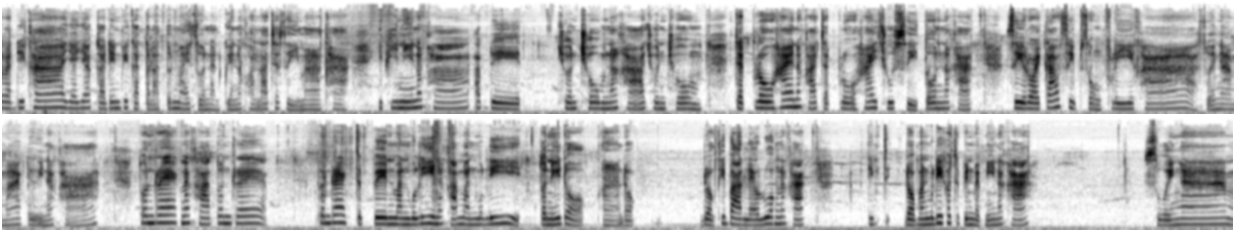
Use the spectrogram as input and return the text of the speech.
สวัสดีค่ะ ยายาการ์เด้นพิกัดตลาดต้นไม้สวนดันเกวียนนครราชสีมาค่ะอีพีนี้นะคะ อัปเดตชวนชมนะคะ ชวนชม จัดโปรให้นะคะ จัดโปรให้ชุด 4 ต้นนะคะ 490 ส่งฟรีค่ะ สวยงามมากเลยนะคะ ต้นแรกนะคะ ต้นแรก ต้นแรกจะเป็นมันบอรี่นะคะ มันบอรี่ตอนนี้ดอกอ่าดอกดอกที่บานแล้วร่วงนะคะ ดอกมันบอรี่เขาจะเป็นแบบนี้นะคะ สวยงาม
